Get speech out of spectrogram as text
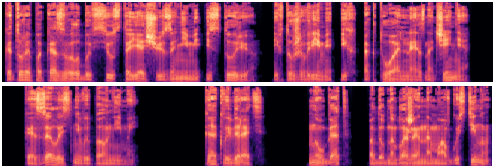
которая показывала бы всю стоящую за ними историю и в то же время их актуальное значение, казалась невыполнимой. Как выбирать? Наугад, подобно блаженному Августину,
